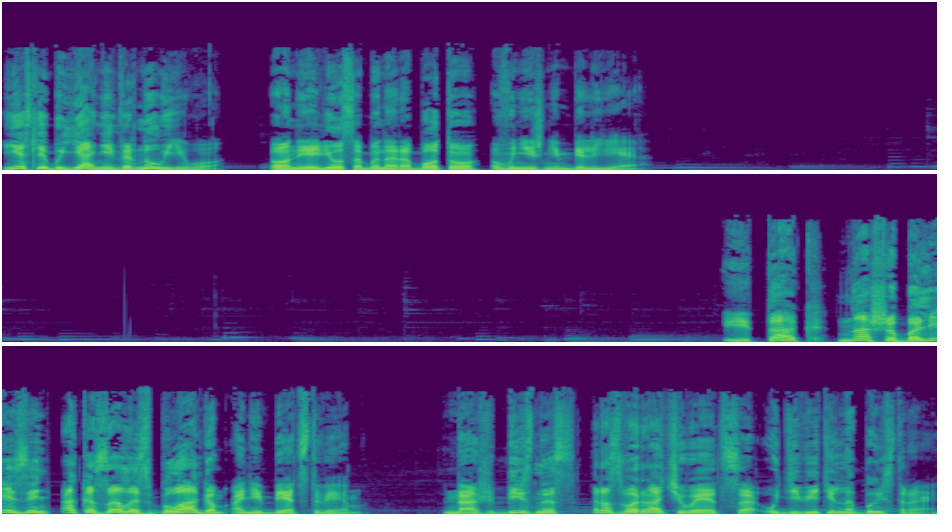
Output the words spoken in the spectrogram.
Если бы я не вернул его, он явился бы на работу в нижнем белье. Итак, наша болезнь оказалась благом, а не бедствием. Наш бизнес разворачивается удивительно быстро.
